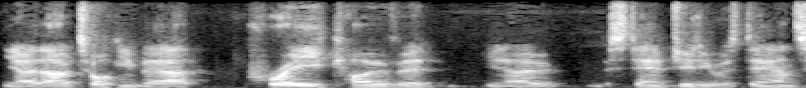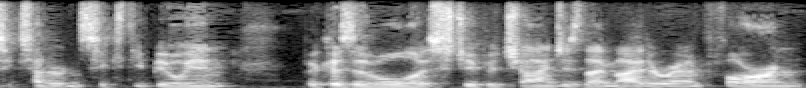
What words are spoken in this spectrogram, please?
you know, they were talking about pre-COVID. You know, stamp duty was down 660 billion because of all those stupid changes they made around foreign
